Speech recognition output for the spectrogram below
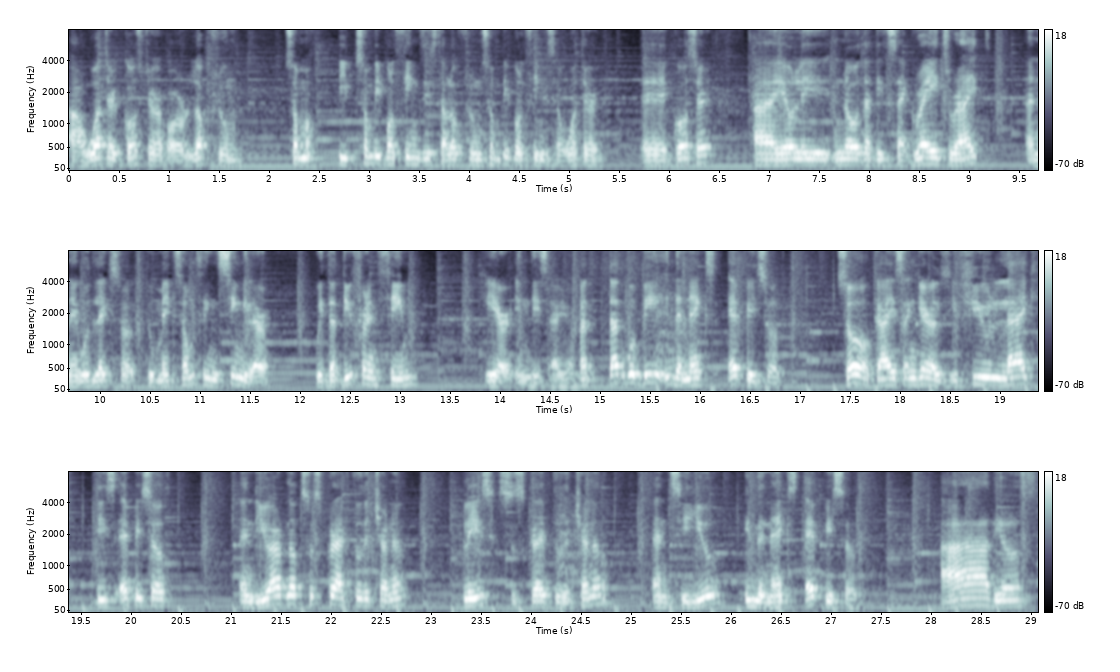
a water coaster or log flume. Some, of pe some people think it's a log flume, some people think it's a water uh, coaster. I only know that it's a great ride and I would like so to make something similar with a different theme here in this area. But that will be in the next episode. So guys and girls if you like this episode and you are not subscribed to the channel please subscribe to the channel and see you in the next episode. Adios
